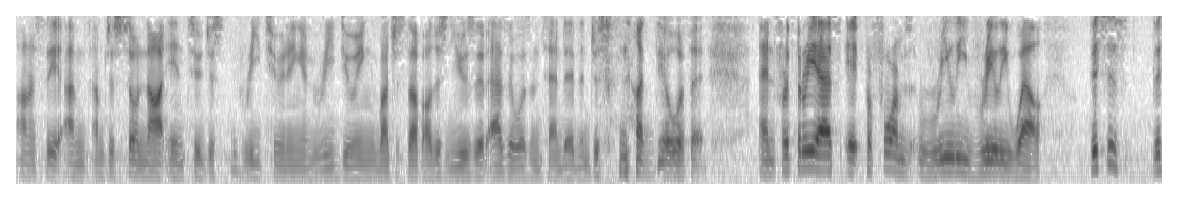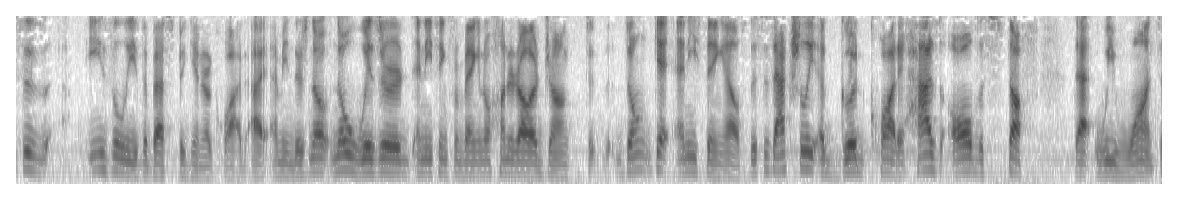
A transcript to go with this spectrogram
honestly, I'm I'm just so not into just retuning and redoing a bunch of stuff. I'll just use it as it was intended and just not deal with it. And for 3S, it performs really, really well. This is this is easily the best beginner quad. I, I mean, there's no no wizard, anything from Bang, no hundred dollar junk. Don't get anything else. This is actually a good quad. It has all the stuff that we want,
